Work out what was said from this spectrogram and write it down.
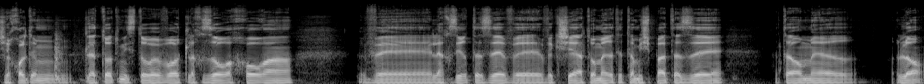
שיכולתם דלתות מסתובבות לחזור אחורה ולהחזיר את הזה, ו... וכשאת אומרת את המשפט הזה, אתה אומר, לא,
